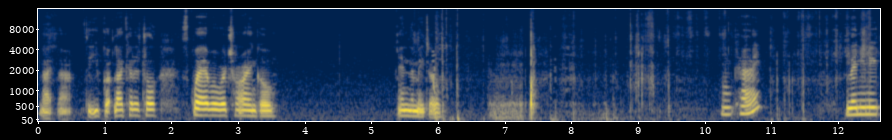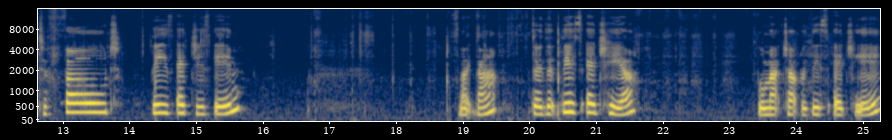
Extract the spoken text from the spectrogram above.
like that. So you've got like a little square or a triangle in the middle. Okay. And then you need to fold these edges in like that. So that this edge here will match up with this edge here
